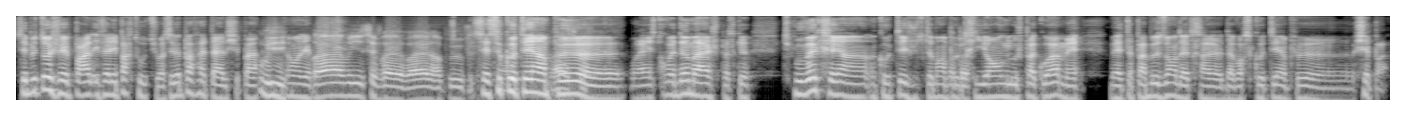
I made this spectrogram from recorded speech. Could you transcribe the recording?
C'est plutôt je vais parler, vais aller partout, tu vois. C'est même pas fatal, je sais pas. Oui, ouais, oui, c'est vrai, ouais, un peu. C'est ce côté un Ouais, peu. euh, ouais, je trouvais dommage parce que tu pouvais créer un, un côté justement un peu triangle ou je sais pas quoi, mais, mais t'as pas besoin d'être, euh, d'avoir ce côté un peu. euh, je sais pas.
